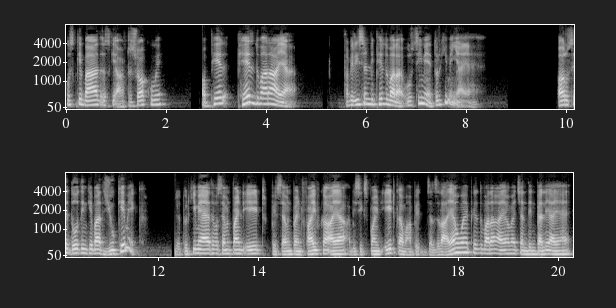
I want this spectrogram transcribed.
उसके बाद उसके आफ्टर शॉक हुए। और फिर फिर दोबारा आया। अभी रिसेंटली फिर दोबारा उसी में, तुर्की में ही आया है। और उससे दो दिन के बाद यूके में एक जो तुर्की में आया था वो 7.8 फिर 7.5 का आया, अभी 6.8 का वहाँ पे जलजला आया हुआ है, फिर दोबारा आया हुआ है, चंद दिन पहले आया है।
